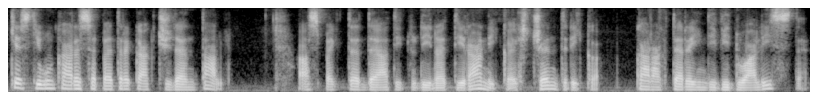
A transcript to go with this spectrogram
chestiuni care se petrec accidental, aspecte de atitudine tiranică, excentrică, caractere individualiste,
